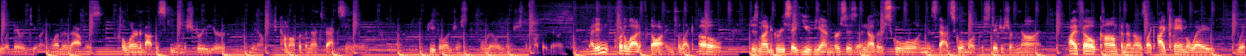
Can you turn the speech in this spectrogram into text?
do what they were doing, whether that was to learn about the ski industry or you know to come up with the next vaccine. You know, people are just really interested in what they're I didn't put a lot of thought into like, oh, does my degree say UVM versus another school and is that school more prestigious or not? I felt confident. I was like, I came away with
